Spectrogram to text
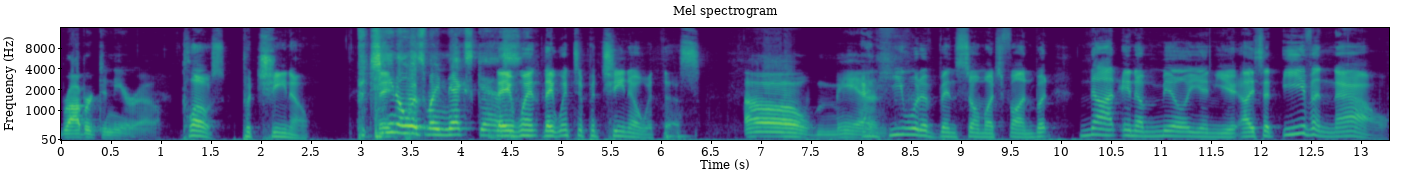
Robert De Niro. Close. Pacino. Pacino was my next guess. They went. They went to Pacino with this. Oh man. and he would have been so much fun, but not in a million years. I said even now.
